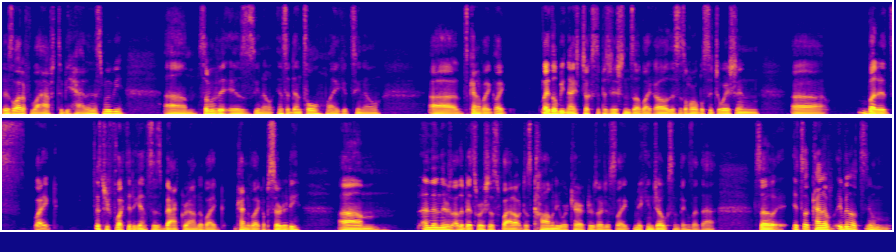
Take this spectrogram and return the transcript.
There's a lot of laughs to be had in this movie. Um, some of it is you know incidental, like it's you know, uh, it's kind of like like like there'll be nice juxtapositions of like, oh, this is a horrible situation, uh, but it's like it's reflected against this background of like kind of like absurdity. Um, and then there's other bits where it's just flat out just comedy where characters are just like making jokes and things like that. So it's a kind of even though it's you know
